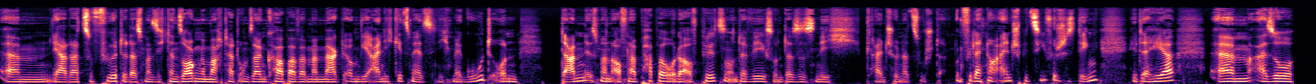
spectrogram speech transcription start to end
ähm, ja, dazu führte, dass man sich dann Sorgen gemacht hat um seinen Körper, weil man merkt, irgendwie eigentlich geht es mir jetzt nicht mehr gut. Und dann ist man auf einer Pappe oder auf Pilzen unterwegs und das ist nicht kein schöner Zustand. Und vielleicht noch ein spezifisches Ding hinterher. Ähm, also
